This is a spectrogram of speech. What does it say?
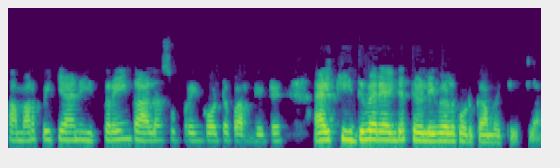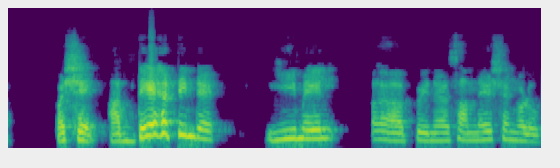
സമർപ്പിക്കാൻ ഇത്രയും കാലം സുപ്രീം കോർട്ട് പറഞ്ഞിട്ട് അയാൾക്ക് ഇതുവരെ അതിന്റെ തെളിവുകൾ കൊടുക്കാൻ പറ്റിയിട്ടില്ല. പക്ഷേ അദ്ദേഹത്തിന്റെ ഇമെയിൽ പിന്നെ സന്ദേശങ്ങളും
